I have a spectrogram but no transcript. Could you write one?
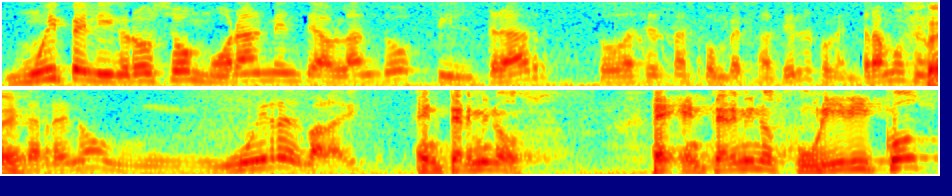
muy peligroso, moralmente hablando, filtrar todas estas conversaciones, porque entramos en un terreno muy resbaladizo. En términos en términos jurídicos,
